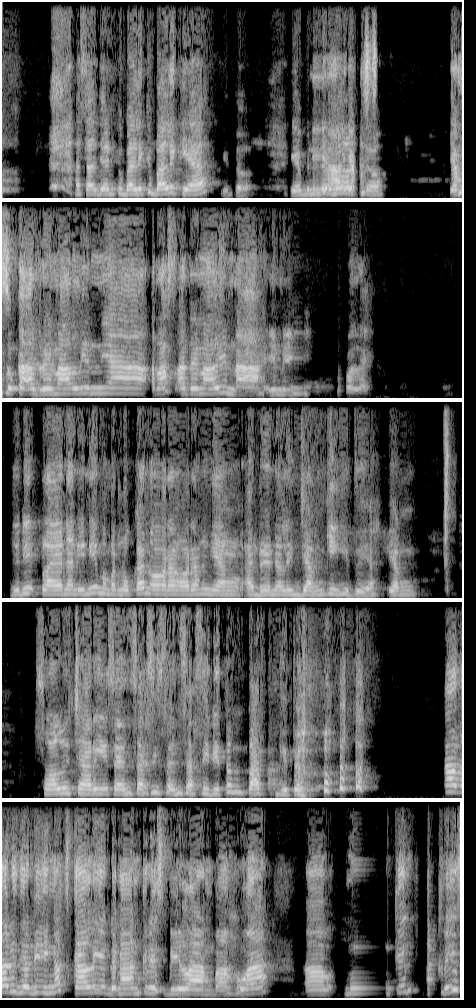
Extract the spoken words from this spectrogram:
Asal jangan kebalik-kebalik ya gitu. Ya benar ya, banget yang, yang suka adrenalinnya ras adrenalin nah ini boleh. Jadi pelayanan ini memerlukan orang-orang yang adrenalin junkie gitu ya, yang selalu cari sensasi-sensasi di tempat gitu. nah, tadi jadi ingat sekali dengan Chris bilang bahwa uh, mungkin Chris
